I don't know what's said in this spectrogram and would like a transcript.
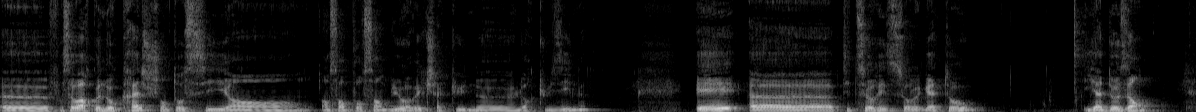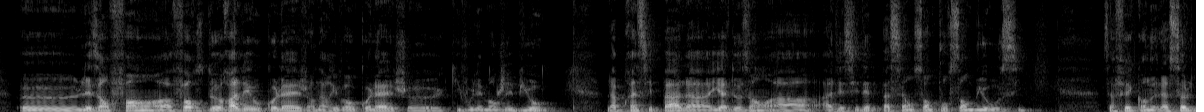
Il euh, faut savoir que nos crèches sont aussi en, 100% bio avec chacune euh, leur cuisine. Et petite cerise sur le gâteau, il y a deux ans, euh, les enfants, à force de râler au collège, en arrivant au collège, euh, qui voulaient manger bio, la principale, il y a deux ans, a, décidé de passer en 100% bio aussi. Ça fait qu'on est la seule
